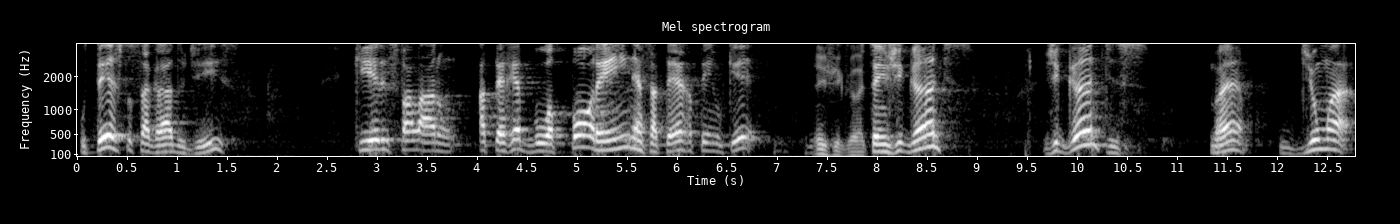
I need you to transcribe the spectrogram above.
o texto sagrado diz que eles falaram: a terra é boa, porém nessa terra tem o quê? Em gigantes. Tem gigantes. Gigantes, não é? De uma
